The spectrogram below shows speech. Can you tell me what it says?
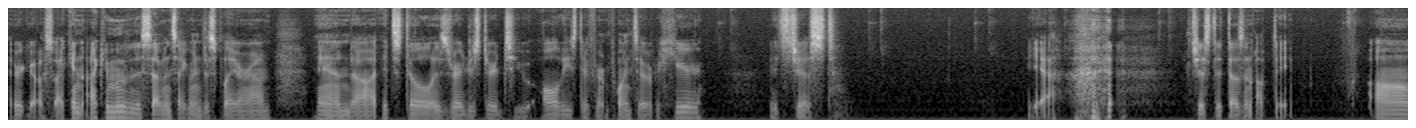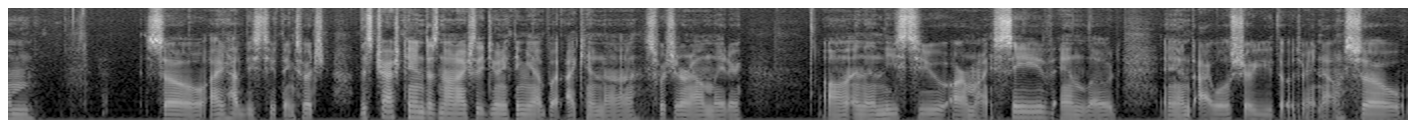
There we go. So I can I can move the seven segment display around, and uh, it still is registered to all these different points over here. It's just yeah, just it doesn't update. Um, so I have these two things switched. This trash can does not actually do anything yet, but I can uh, switch it around later. Uh, and then these two are my save and load, and I will show you those right now. So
